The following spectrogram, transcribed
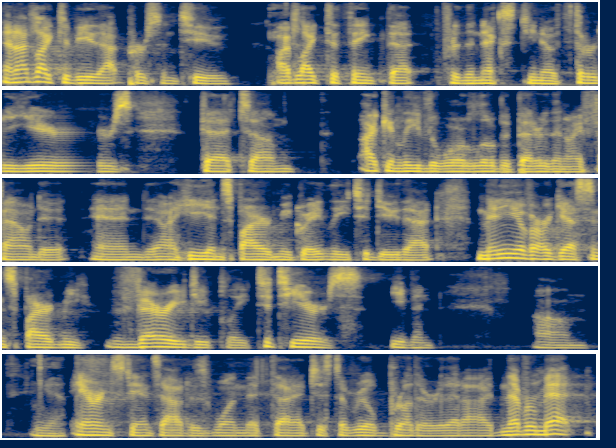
And I'd like to be that person too. I'd like to think that for the next, you know, 30 years that um, I can leave the world a little bit better than I found it. And uh, he inspired me greatly to do that. Many of our guests inspired me very deeply to tears, even. Um, yeah. Aaron stands out as one that uh, just a real brother that I'd never met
